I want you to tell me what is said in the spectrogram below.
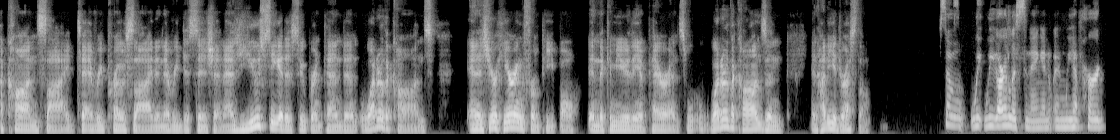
a con side to every pro side and every decision. As you see it as superintendent, what are the cons? And as you're hearing from people in the community and parents, what are the cons and and how do you address them? So we, we are listening and, and we have heard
